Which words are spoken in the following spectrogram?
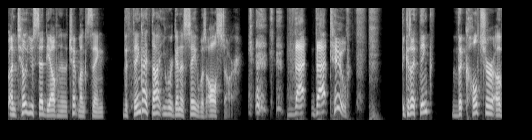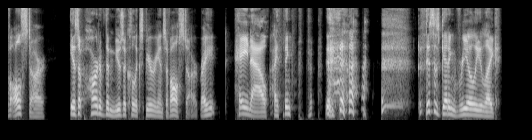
until you said the Alvin and the Chipmunks thing, the thing I thought you were gonna say was All Star. that that too. Because I think the culture of All Star is a part of the musical experience of All Star, right? Hey now. I think this is getting really like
